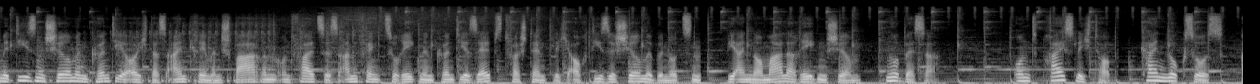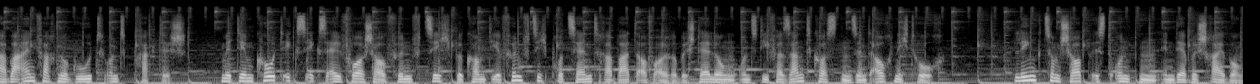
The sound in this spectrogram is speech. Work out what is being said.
Mit diesen Schirmen könnt ihr euch das Eincremen sparen und falls es anfängt zu regnen könnt ihr selbstverständlich auch diese Schirme benutzen, wie ein normaler Regenschirm, nur besser. Und preislich top. Kein Luxus, aber einfach nur gut und praktisch. Mit dem Code XXLVorschau50 bekommt ihr 50% Rabatt auf eure Bestellung und die Versandkosten sind auch nicht hoch. Link zum Shop ist unten in der Beschreibung.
